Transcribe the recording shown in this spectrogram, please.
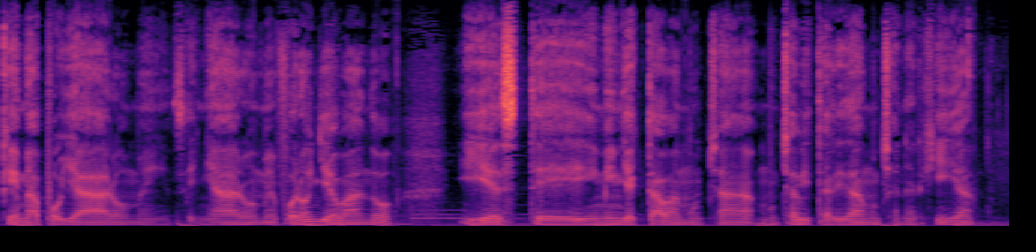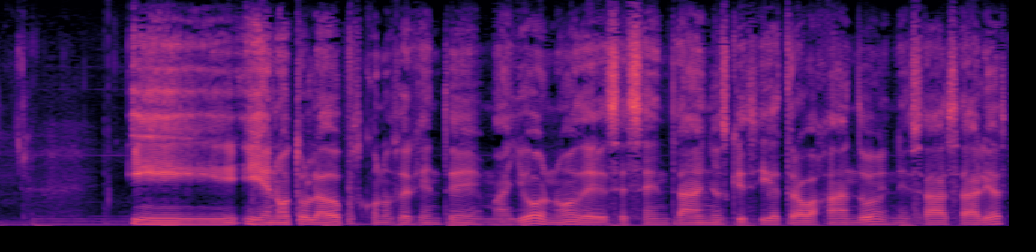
que me apoyaron, me enseñaron, me fueron llevando y este y me inyectaban mucha mucha vitalidad, mucha energía. Y, y, en otro lado, pues conocer gente mayor, ¿no? De 60 años que sigue trabajando en esas áreas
